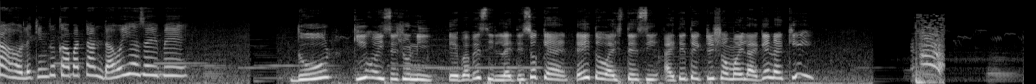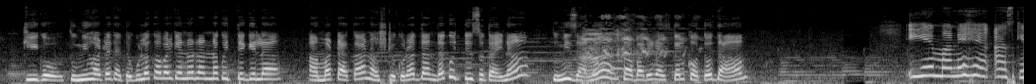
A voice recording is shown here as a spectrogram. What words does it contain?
না হলে কিন্তু খাবার ঠান্ডা হইয়া যাইবে। দূর, কি হয়েছে শুনি? এভাবে চিল্লাইতেছো কেন? এই তো আসতেছি, আইতে তো একটু সময় লাগে নাকি? কি গো, তুমি হঠাৎ এতগুলো খাবার কেন রান্না করতে গেলা? আমার টাকা নষ্ট করার দান্দা করতেছো, তাই না? তুমি জানো, খাবারের আজকাল কত দাম। ইয়ে মানে হ্যাঁ আজকে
